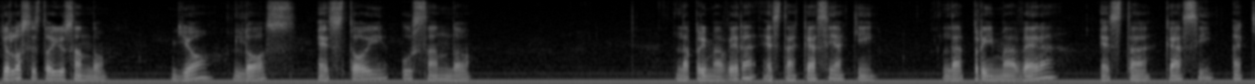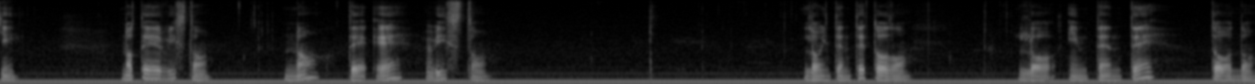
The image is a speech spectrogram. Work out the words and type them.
Yo los estoy usando. Yo los estoy usando. La primavera está casi aquí. La primavera está casi aquí. No te he visto. No te he visto. Lo intenté todo. Lo intenté todo.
